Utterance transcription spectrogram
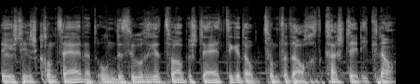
Der österreichische Konzern hat Untersuchungen zwar bestätigt, aber zum Verdacht keine Stellung genommen.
